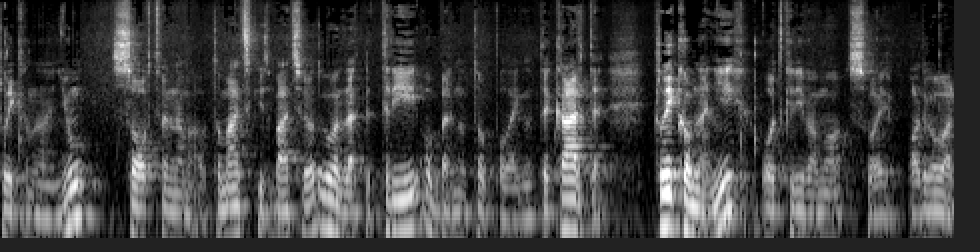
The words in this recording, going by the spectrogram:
Kliknemo na nju, software nam automatski izbacuje odgovor, dakle tri obrnuto polegnute karte. Klikom na njih otkrivamo svoj odgovor.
